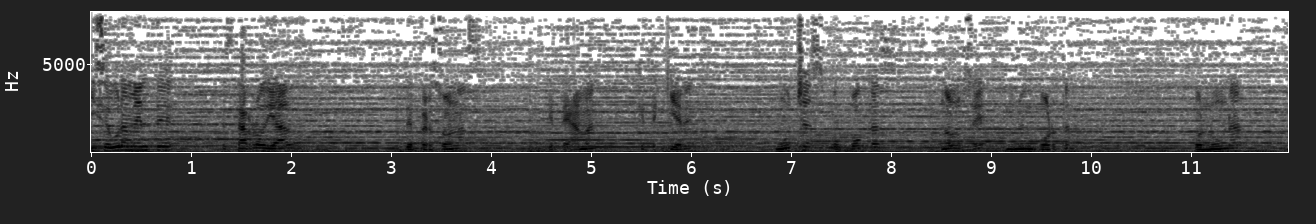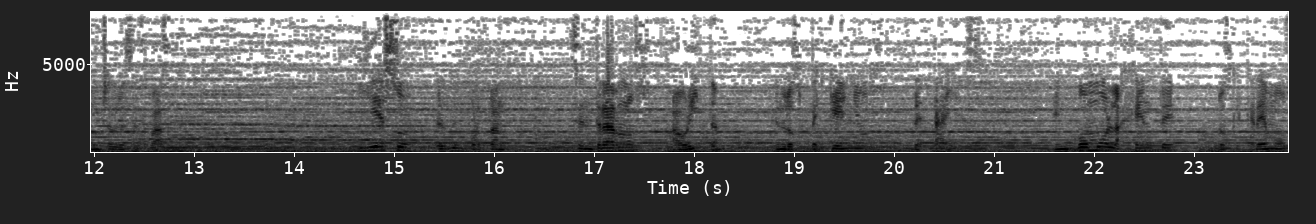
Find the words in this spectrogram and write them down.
y seguramente estás rodeado de personas que te aman, que te quieren muchas o pocas, no lo sé, no importa. Con una muchas veces basta. Y eso es lo importante, centrarnos ahorita en los pequeños detalles, en cómo la gente, los que queremos,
